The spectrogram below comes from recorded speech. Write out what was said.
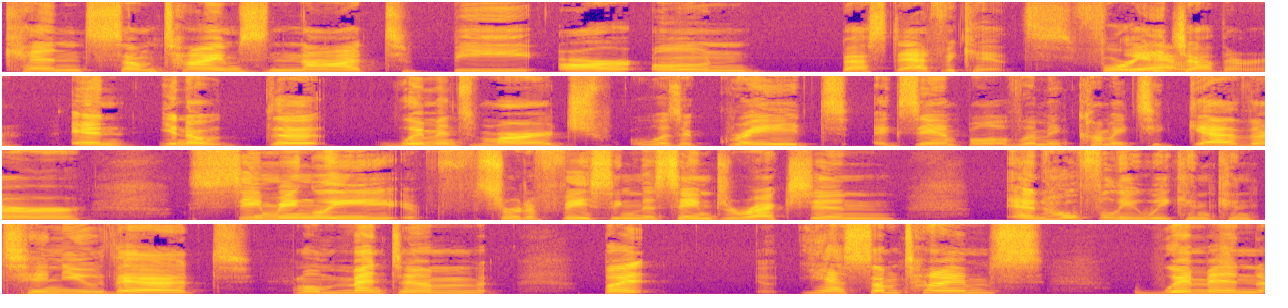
can sometimes not be our own best advocates for Yeah. each other. And you know, the Women's March was a great example of women coming together, seemingly f- sort of facing the same direction. And hopefully we can continue that momentum. But yeah, sometimes women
